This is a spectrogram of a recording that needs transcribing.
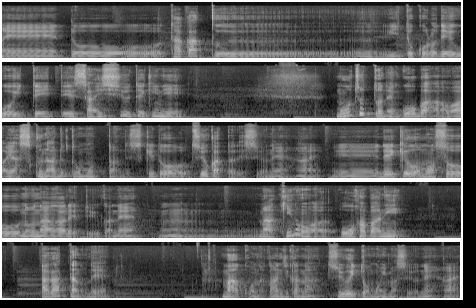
えー、と高くいいところで動いていて最終的にもうちょっとね5バーは安くなると思ったんですけど強かったですよね。はい、えーで今日もその流れというかね。うん。まあ昨日は大幅に上がったのでまあこんな感じかな。強いと思いますよね。はい、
